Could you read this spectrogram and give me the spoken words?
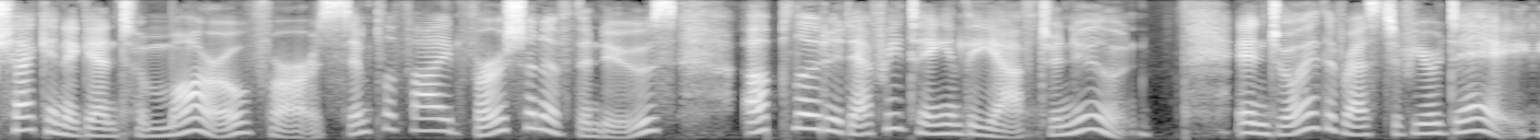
Check in again tomorrow for our simplified version of the news, uploaded every day in the afternoon. Enjoy the rest of your day.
